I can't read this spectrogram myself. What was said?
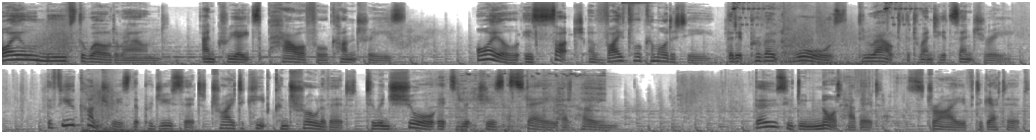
Oil moves the world around and creates powerful countries. Oil is such a vital commodity that it provoked wars throughout the 20th century. The few countries that produce it try to keep control of it to ensure its riches stay at home. Those who do not have it strive to get it.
